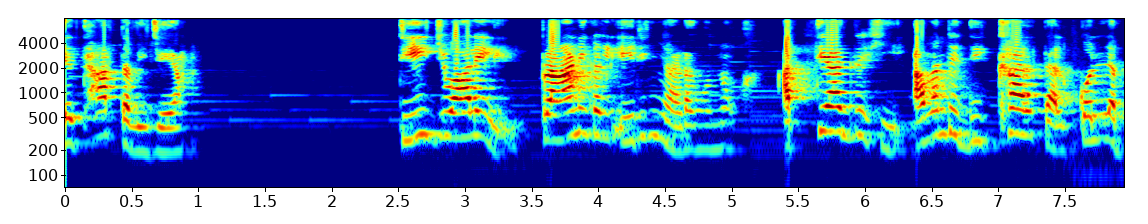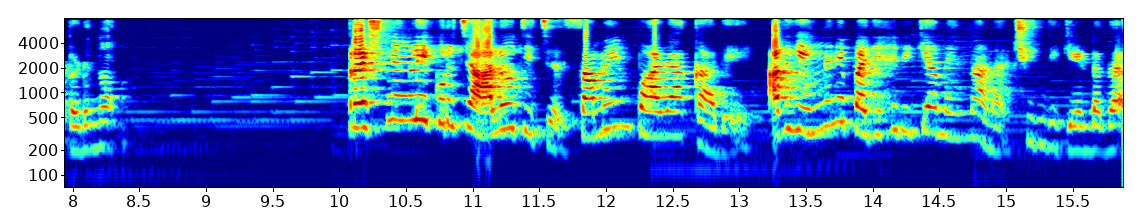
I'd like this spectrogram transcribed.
യഥാർത്ഥ വിജയം. തീജ്വാലയിൽ പ്രാണികൾ എരിഞ്ഞടങ്ങുന്നു. അത്യാഗ്രഹി അവന്റെ ധിക്കാരത്താൽ കൊല്ലപ്പെടുന്നു. പ്രശ്നങ്ങളെക്കുറിച്ച് ആലോചിച്ച് സമയം പാഴാക്കാതെ അത് എങ്ങനെ പരിഹരിക്കാം എന്നാണ് ചിന്തിക്കേണ്ടത്.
